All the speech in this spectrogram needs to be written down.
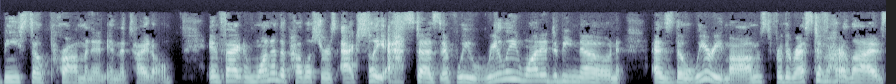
be so prominent in the title. In fact, one of the publishers actually asked us if we really wanted to be known as the weary moms for the rest of our lives.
